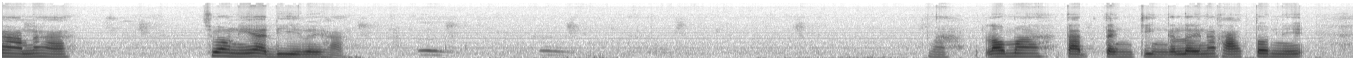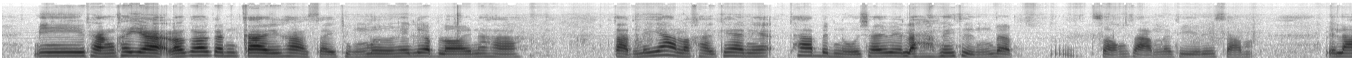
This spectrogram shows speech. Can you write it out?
งามนะคะ ช่วงนี้อะดีเลยค่ะ มา เรามาตัดแต่งกิ่งกันเลยนะคะ ต้นนี้ มีถังขยะแล้วก็กันไกรค่ะ ใส่ถุงมือให้เรียบร้อยนะคะ ตัดไม่ยากหรอกค่ะแค่นี้ถ้าเป็นหนูใช้เวลาไม่ถึงแบบสองสามนาทีด้วยซ้ำเวลา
